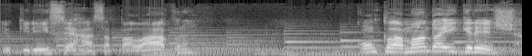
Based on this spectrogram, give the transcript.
Eu queria encerrar essa palavra conclamando a igreja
